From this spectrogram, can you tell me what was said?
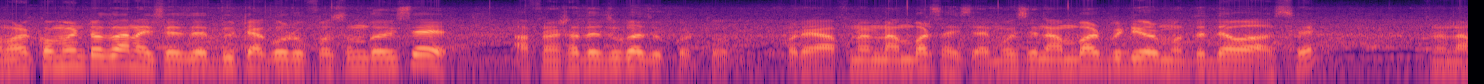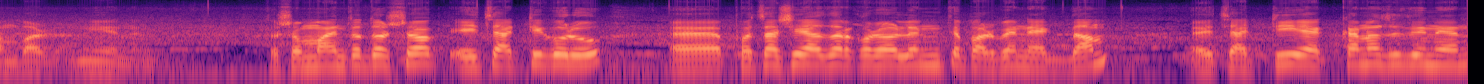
আমার কমেন্টও জানাইছে যে দুইটা গরু পছন্দ হয়েছে আপনার সাথে যোগাযোগ করতো। পরে আপনার নাম্বার চাইছে। আমি বলছি নাম্বার ভিডিওর মধ্যে দেওয়া আছে। আপনার নাম্বার নিয়ে নেন। তো সম্মানিত দর্শক, এই চারটি গরু পঁচাশি হাজার করে হলে নিতে পারবেন একদম। এই চারটি একখানা যদি নেন,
